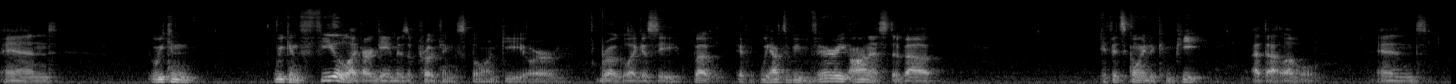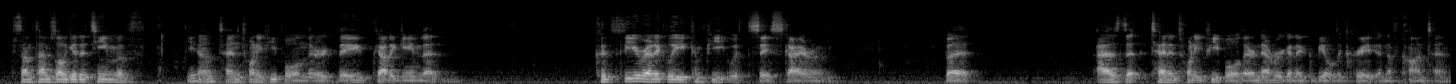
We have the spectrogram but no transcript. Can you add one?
And we can we can feel like our game is approaching Spelunky or Rogue Legacy, but if we have to be very honest about if it's going to compete at that level. And sometimes I'll get a team of, you know, 10, 20 people and they're they got a game that could theoretically compete with say Skyrim, but as the 10 and 20 people, they're never going to be able to create enough content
